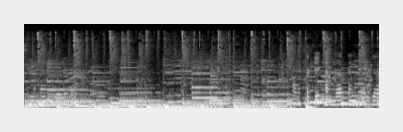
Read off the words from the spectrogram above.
చిన్ననాన్న కూడా ఆటలకే కంగారు కంగారుగా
